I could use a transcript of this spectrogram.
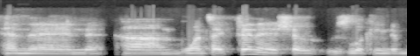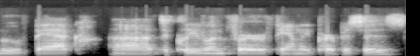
And then um, once I finished, I was looking to move back uh, to Cleveland for family purposes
